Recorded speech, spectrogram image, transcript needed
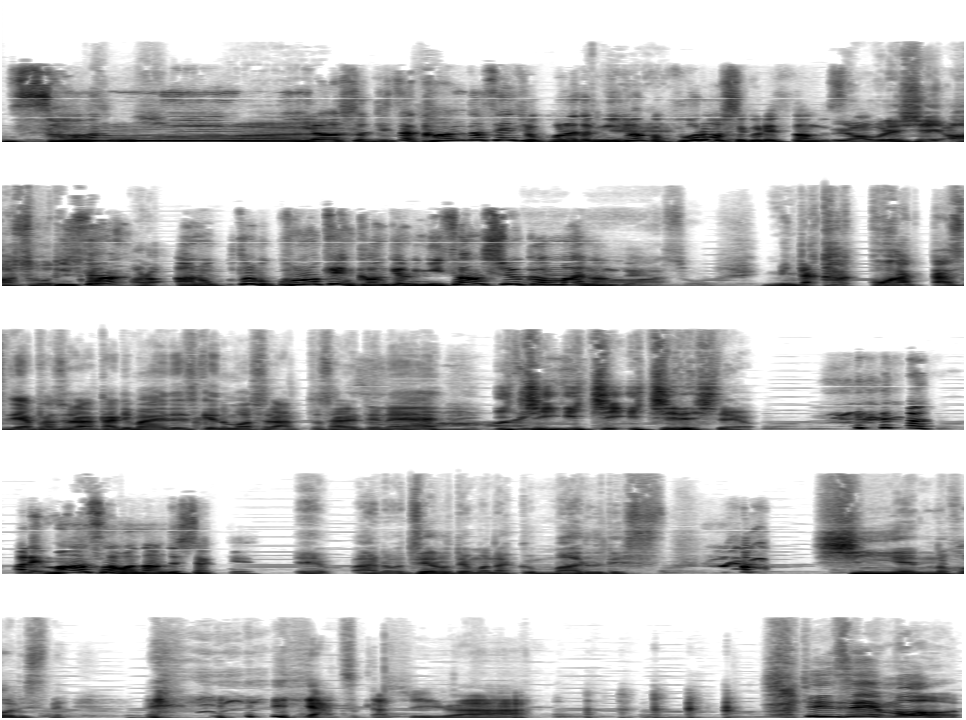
3人いらっしゃる。る。実は神田選手をこの間ミラーがフォローしてくれてたんですよ。いや、嬉しい。あ、そうですか。あら。あの、多分この件関係ある2、3週間前なんで。あそうみんなかっこよかったですね。やっぱそれ当たり前ですけども、スラッとされてね。あー111でしたよ。あれ、マーさんは何でしたっけ？え、あの、ゼロでもなく丸です。深淵の方ですね。恥ずかしいわ。先生も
